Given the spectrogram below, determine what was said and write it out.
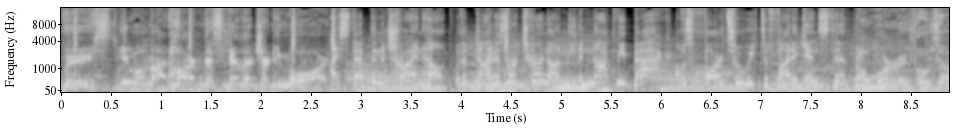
beast! You will not harm this village anymore! I stepped in to try and help, but the dinosaur turned on me and knocked me back. I was far too weak to fight against him. Don't worry, Fuzo.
